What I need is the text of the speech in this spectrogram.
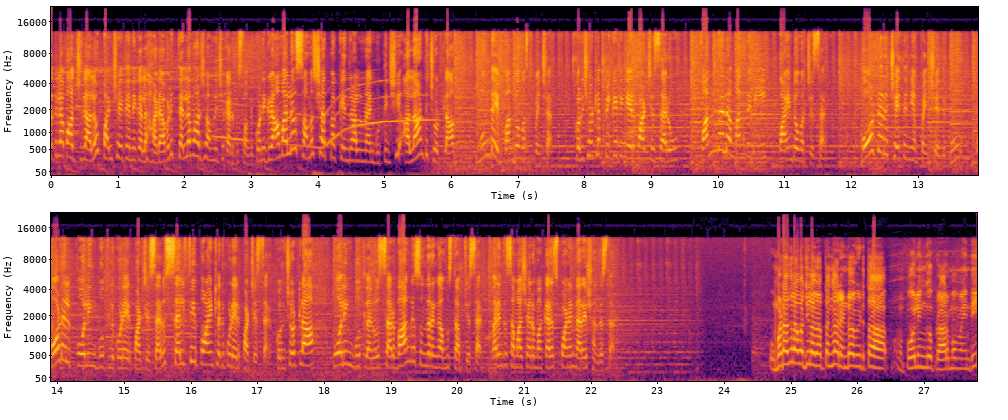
ఆదిలాబాద్ జిల్లాలో పంచాయతీ ఎన్నికల హడావిడి తెల్లవారుజాము నుంచి కనిపిస్తోంది. కొన్ని గ్రామాల్లో సమస్యాత్మక కేంద్రాలు ఉన్నాయని గుర్తించి అలాంటి చోట్ల ముందే బందోబస్తు పెంచారు. కొన్ని చోట్ల పికెటింగ్ ఏర్పాటు చేశారు. వందల మందిని బైండ్ ఓవర్ చేశారు. ఓటరు చైతన్యం పెంచేందుకు మోడల్ పోలింగ్ బూత్లు కూడా ఏర్పాటు చేశారు. సెల్ఫీ పాయింట్లను కూడా ఏర్పాటు చేశారు. కొన్ని చోట్ల పోలింగ్ బూత్లను సర్వాంగ సుందరంగా ముస్తాబు చేశారు. మరింత సమాచారం మా కరెస్పాండెంట్ నరేష్ అందిస్తారు. ఉమ్మడి ఆదిలాబాద్ జిల్లా వ్యాప్తంగా రెండో విడత పోలింగ్ ప్రారంభమైంది.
